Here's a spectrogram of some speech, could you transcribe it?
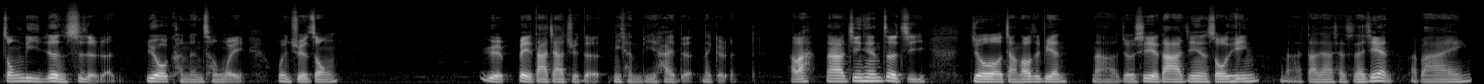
中立认识的人，越有可能成为文学中越被大家觉得你很厉害的那个人。好啦，那今天这集。就讲到这边，那就谢谢大家今天的收听，那大家下次再见，拜拜。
